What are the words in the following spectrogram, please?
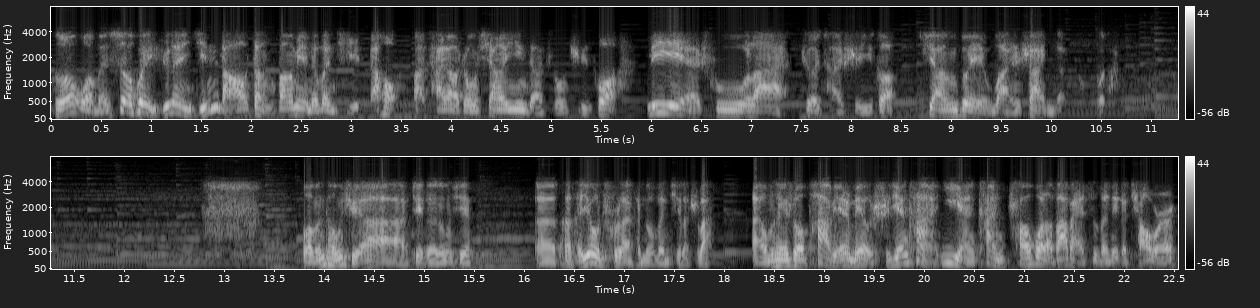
和我们社会舆论引导等方面的问题。然后把材料中相应的这种举措列出来，这才是一个相对完善的作答。我们同学啊，这个东西，呃，刚才又出来很多问题了，是吧？哎，我们同学说怕别人没有时间看，一眼看超过了八百字的那个条文。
